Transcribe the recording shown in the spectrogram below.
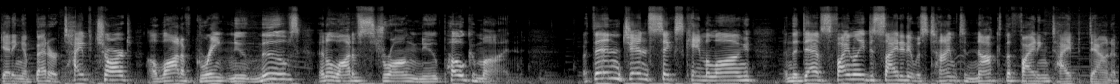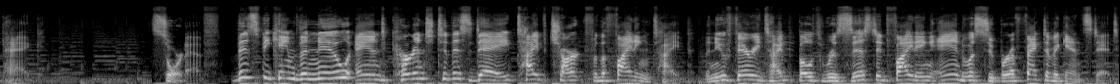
getting a better type chart, a lot of great new moves, and a lot of strong new Pokemon. But then Gen 6 came along, and the devs finally decided it was time to knock the fighting type down a peg. Sort of. This became the new, and current to this day, type chart for the fighting type. The new fairy type both resisted fighting and was super effective against it,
